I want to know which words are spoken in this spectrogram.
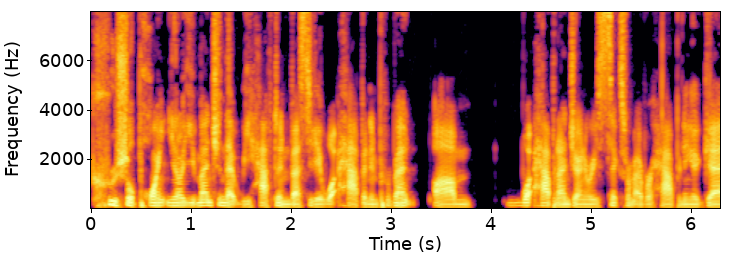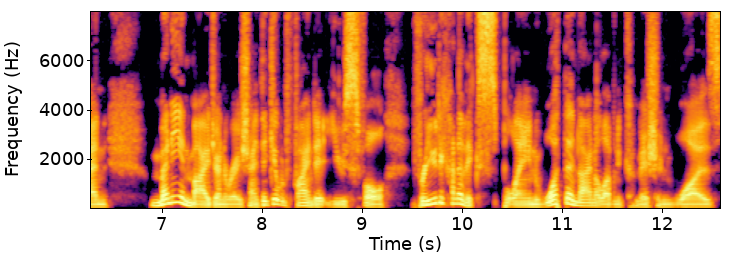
crucial point you know you mentioned that we have to investigate what happened and prevent um, what happened on January 6th from ever happening again. Many in my generation, I think it would find it useful for you to kind of explain what the 9 11 Commission was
